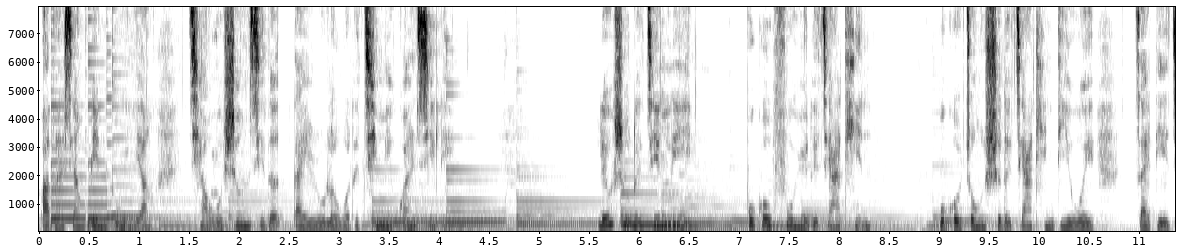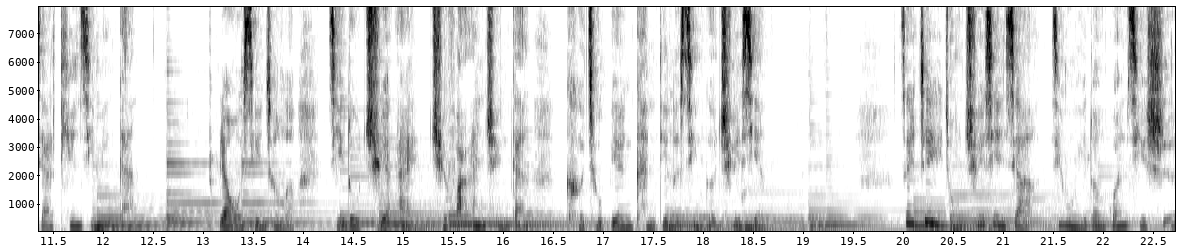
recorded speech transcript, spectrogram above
把它像病毒一样悄无声息地带入了我的亲密关系里。留守的经历，不够富裕的家庭，不够重视的家庭地位，再叠加天性敏感。让我形成了极度缺爱、缺乏安全感、渴求别人肯定的性格缺陷。在这一种缺陷下进入一段关系时，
